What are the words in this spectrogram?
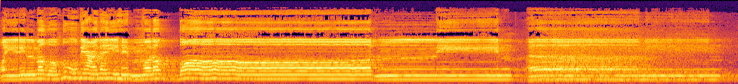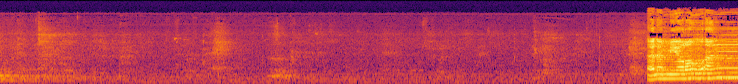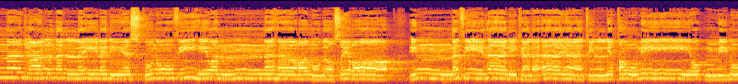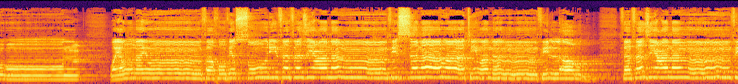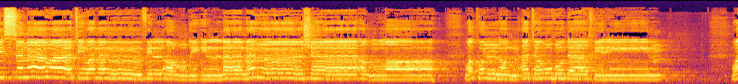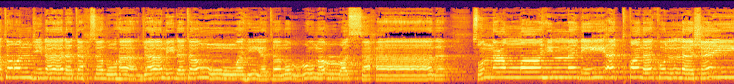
غير المغضوب عليهم ولا الضالين. آمين. ألم يروا جعلنا الليل ليسكنوا فيه والنهار مبصرا إن في ذلك لآيات لقوم يؤمنون ويوم ينفخ في الصور ففزع من في السماوات ومن في الأرض ففزع من السماوات ومن في الأرض إلا من شاء الله وكل أتوه داخرين وترى الجبال تحسبها جامدة وهي تمر مر السحاب صنع الله الذي أتقن كل شيء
